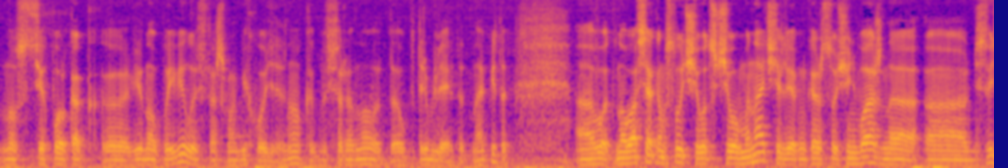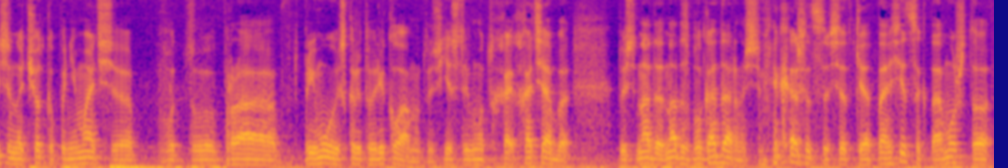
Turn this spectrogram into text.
ну, с тех пор, как вино появилось в нашем обиходе, ну, как бы все равно да, употребляет этот напиток. А, вот. Но во всяком случае, вот с чего мы начали, мне кажется, очень важно действительно четко понимать говорить э, вот э, про прямую скрытую рекламу. То есть, если вот хотя бы то есть надо, надо с благодарностью, мне кажется, все-таки относиться к тому, что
